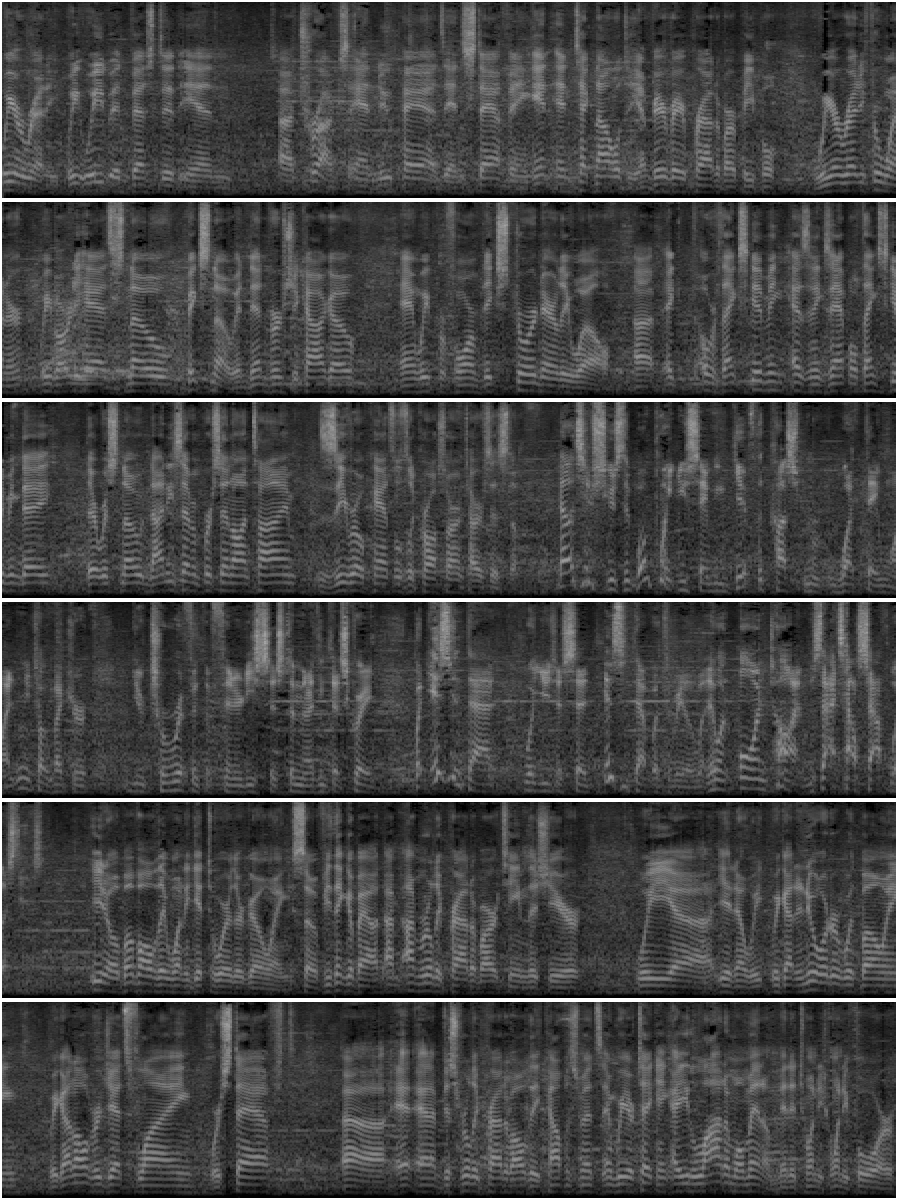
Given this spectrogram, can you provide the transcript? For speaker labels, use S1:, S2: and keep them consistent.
S1: we are ready. We, we've invested in uh, trucks and new pads and staffing and, and technology. I'm very, very proud of our people. We are ready for winter. We've already had snow, big snow in Denver, Chicago, and we performed extraordinarily well. Uh, over Thanksgiving, as an example, Thanksgiving Day, there was snow, 97% on time, zero cancels across our entire system.
S2: Now it's interesting because at one point you say we give the customer what they want, and you talk about your your terrific affinity system, and I think that's great. But isn't that what you just said? Isn't that what they really want? They want on time because that's how Southwest is.
S1: You know, above all, they want to get to where they're going. So if you think about, I'm, I'm really proud of our team this year. We, uh, you know, we, we got a new order with Boeing. We got all of our jets flying. We're staffed. Uh, and, and, I'm just really proud of all the accomplishments. And we are taking a lot of momentum into 2024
